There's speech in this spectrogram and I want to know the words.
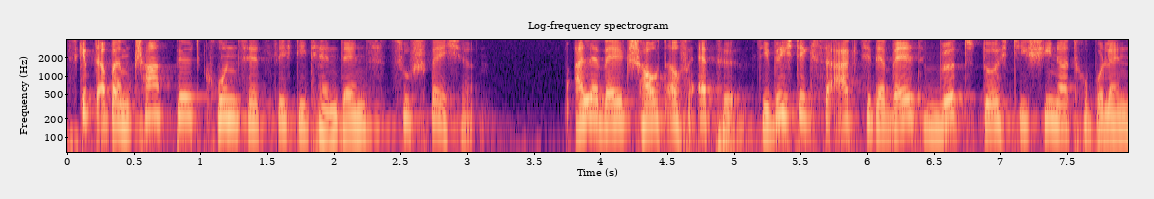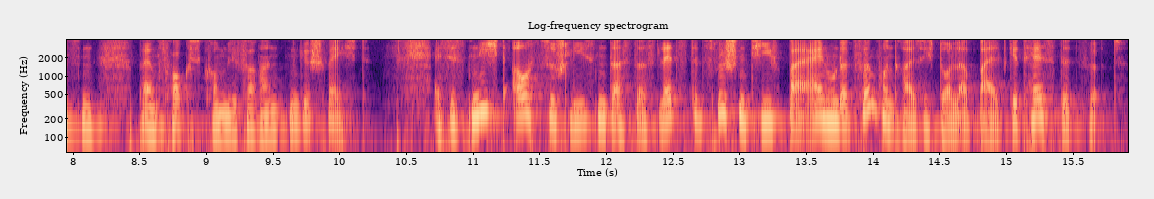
Es gibt aber im Chartbild grundsätzlich die Tendenz zu Schwäche. Alle Welt schaut auf Apple. Die wichtigste Aktie der Welt wird durch die China-Turbulenzen beim Foxconn-Lieferanten geschwächt. Es ist nicht auszuschließen, dass das letzte Zwischentief bei 135 Dollar bald getestet wird.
